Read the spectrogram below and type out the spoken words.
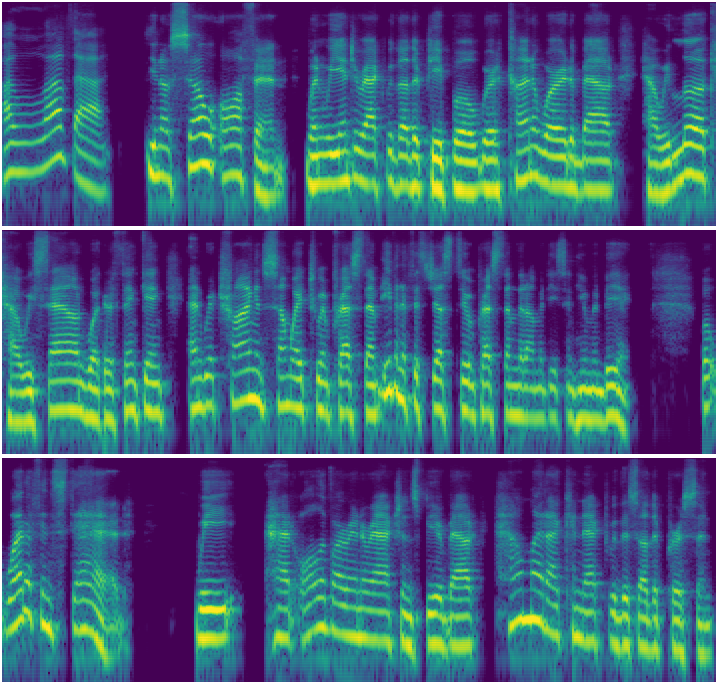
I love that. You know, so often when we interact with other people, we're kind of worried about how we look, how we sound, what they're thinking, and we're trying in some way to impress them, even if it's just to impress them that I'm a decent human being. But what if instead we had all of our interactions be about how might I connect with this other person?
